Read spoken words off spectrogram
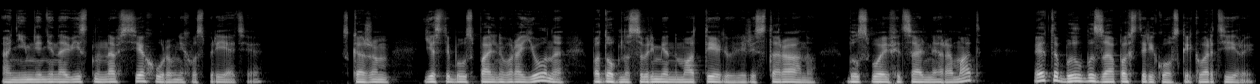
они мне ненавистны на всех уровнях восприятия. Скажем, если бы у спального района, подобно современному отелю или ресторану, был свой официальный аромат, это был бы запах стариковской квартиры,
